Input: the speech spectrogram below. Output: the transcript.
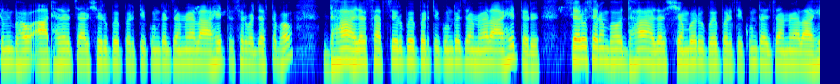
कमी भाव आठ हजार चारशे रुपये प्रति क्विंटलचा मिळाला आहे. तर सर्वात जास्त भाव दहा हजार सातशे रुपये प्रति क्विंटलचा मिळाला आहे. तर सर्वसाधारण भाव दहा हजार शंभर रुपये प्रति क्विंटलचा मिळाला आहे.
